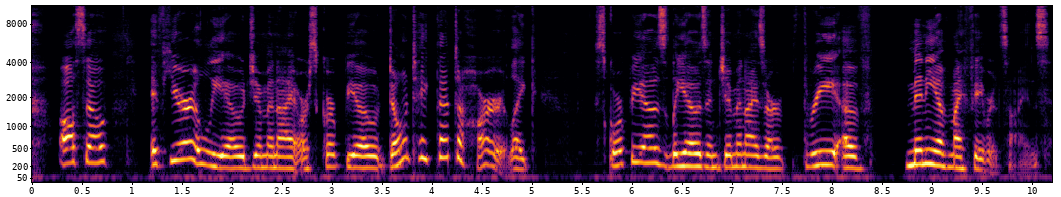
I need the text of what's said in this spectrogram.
also, if you're a Leo, Gemini, or Scorpio, don't take that to heart. Like, Scorpios, Leos, and Geminis are three of many of my favorite signs.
